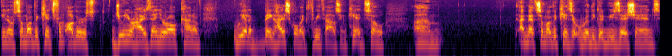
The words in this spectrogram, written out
you know some other kids from other junior highs then you're all kind of we had a big high school like 3000 kids so um, I met some other kids that were really good musicians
